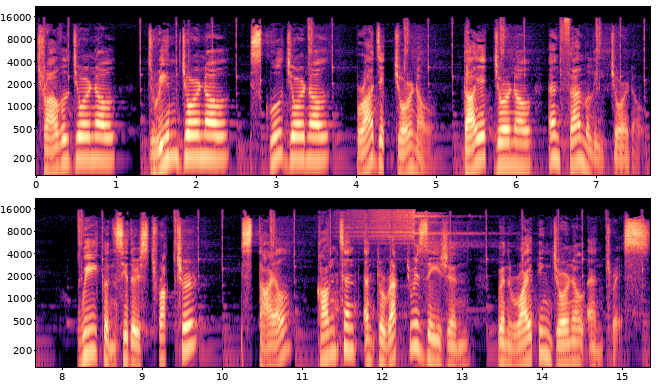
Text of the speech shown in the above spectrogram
travel journal, dream journal, school journal, project journal diet journal, and family journal. We consider structure, style, content, and characterization when writing journal entries.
